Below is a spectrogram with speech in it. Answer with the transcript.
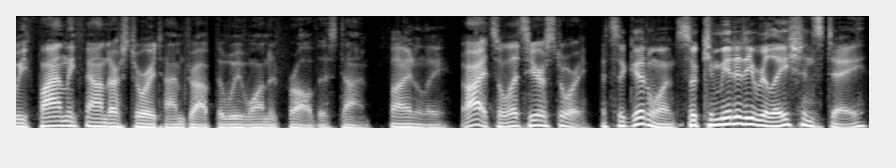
We finally found our story time drop that we wanted for all this time. Finally. All right, so let's hear a story. It's a good one. So, Community Relations Day,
